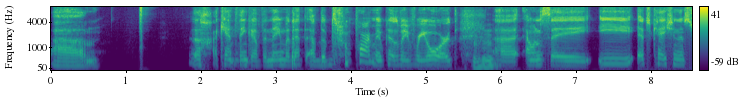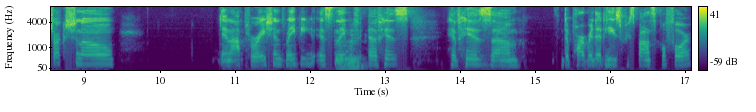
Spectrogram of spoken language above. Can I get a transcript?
Um, ugh, I can't think of the name of that of the department because we've reorged. Mm-hmm. Uh, I want to say E Education Instructional and Operations, maybe is the name mm-hmm. of, of, his of his um, department that he's responsible for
